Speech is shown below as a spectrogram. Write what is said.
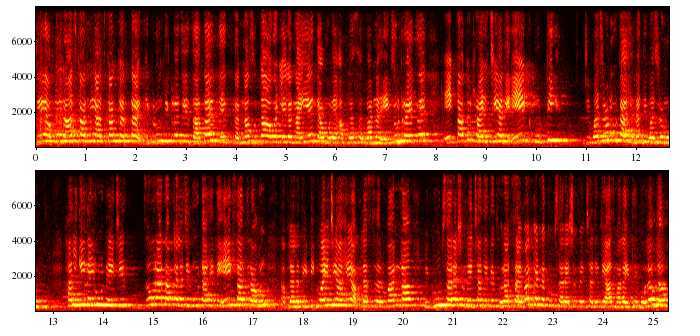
जे आपले राजकारणी आजकाल करतायत इकडून तिकडं जे जात आहेत ते त्यांना सुद्धा आवडलेलं नाहीये. त्यामुळे आपल्या सर्वांना एकजूट राहायचंय. एक ताकद राहायची आणि एक मुठ्ठी जी वज्रमूठ आहे ना ती वज्रमूठ हलकी नाही होऊ द्यायची. जोरात आपल्याला जी मूठ आहे ती एक साथ राहून आपल्याला ती टिकवायची आहे. आपल्या सर्वांना मी खूप साऱ्या शुभेच्छा देते. थोरात साहेबांकडनं खूप साऱ्या शुभेच्छा देते. आज मला इथे बोलवलं.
